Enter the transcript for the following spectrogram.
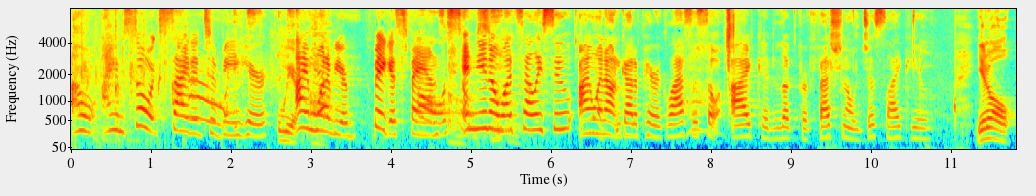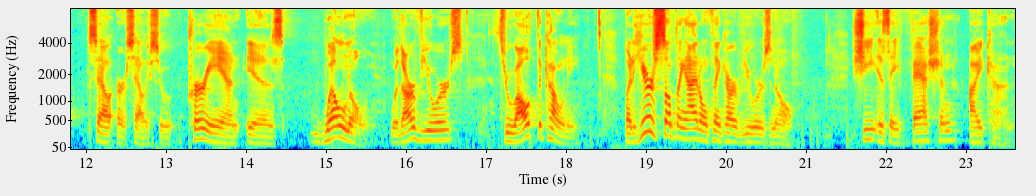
Oh, I am so excited to be here. We are- I am one of your biggest fans. Oh, so and you know what, Sally Sue? I went out and got a pair of glasses so I could look professional just like you. You know, Sal, or Sally Sue, Prairie Ann is well known with our viewers throughout the county. But here's something I don't think our viewers know. She is a fashion icon.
